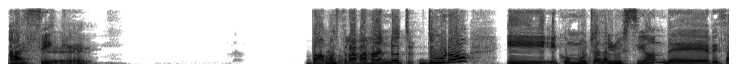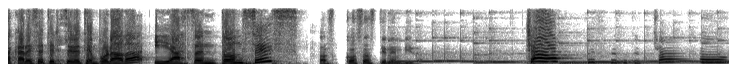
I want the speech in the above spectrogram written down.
Así que Vamos trabajando duro y, con mucha ilusión de, de sacar esa tercera temporada y hasta entonces... Las cosas tienen vida. Chao. Chao.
